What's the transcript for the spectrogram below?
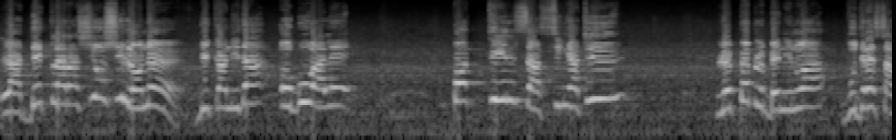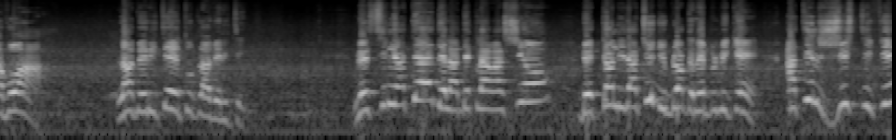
la déclaration sur l'honneur du candidat Ogou Ale porte-t-il sa signature? Le peuple béninois voudrait savoir la vérité et toute la vérité. Le signataire de la déclaration de candidature du bloc républicain a-t-il justifié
